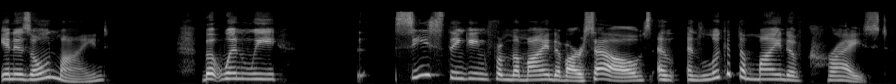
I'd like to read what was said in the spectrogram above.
in his own mind. But when we cease thinking from the mind of ourselves and, and look at the mind of Christ,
